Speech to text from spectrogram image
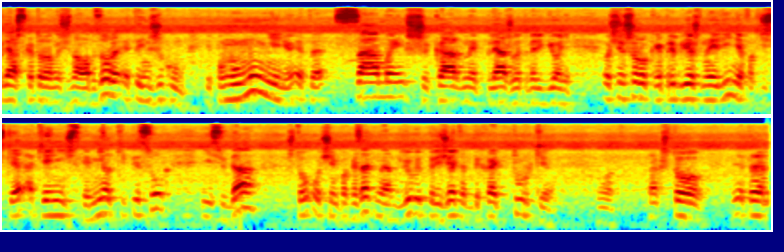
пляж, с которого начинал обзоры, это Инжикум. И по моему мнению, это самый шикарный пляж в этом регионе. Очень широкая прибрежная линия, фактически океаническая, мелкий песок. И сюда, что очень показательно, любят приезжать отдыхать турки. Вот. Так что это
